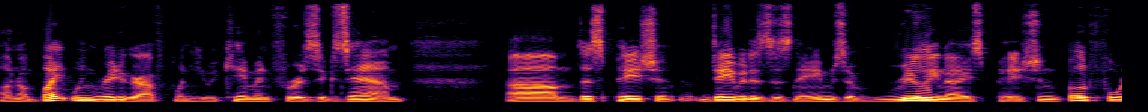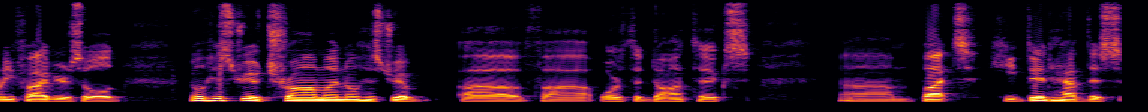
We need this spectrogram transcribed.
on a bite wing radiograph when he came in for his exam, um, this patient, David is his name, he's a really nice patient, about 45 years old, no history of trauma, no history of, of uh, orthodontics, um, but he did have this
